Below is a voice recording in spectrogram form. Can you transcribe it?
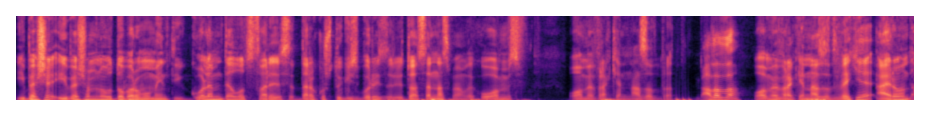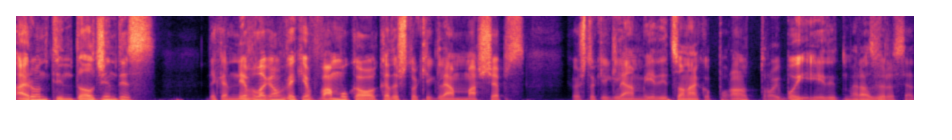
и беше и беше многу добар момент и голем дел од стварите се Дарко што ги избори заради тоа се насмеам дека ова ме ова ме враќа назад брат Да, да, да. ова ме враќа назад веќе I don't I don't indulge in this дека не влагам веќе ваму као каде што ќе гледам mashups каде што ќе гледам едит онако порано тројбој едит ме разбира се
